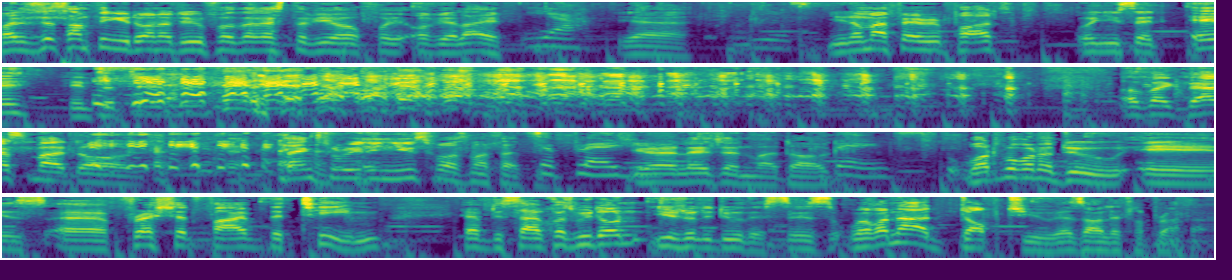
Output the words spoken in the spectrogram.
But is this something you don't want to do for the rest of your for, of your life? yeah, Yeah. yes. You know my favorite part when you said "eh" entertainment. I was like, "That's my dog." Thanks for reading news for us, Matat. It's a pleasure. You're a legend, my dog. Thanks. What we're gonna do is uh, fresh at five. The team have decided because we don't usually do this. Is we're gonna adopt you as our little brother.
